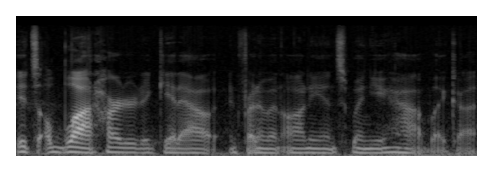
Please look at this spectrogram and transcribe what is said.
it's a lot harder to get out in front of an audience when you have like a,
